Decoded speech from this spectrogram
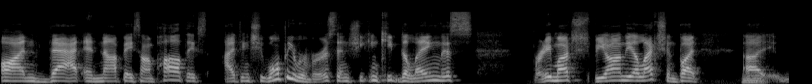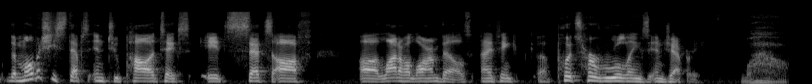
on that and not based on politics, I think she won't be reversed and she can keep delaying this pretty much beyond the election. But uh, mm. the moment she steps into politics, it sets off a lot of alarm bells. and I think uh, puts her rulings in jeopardy. Wow.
